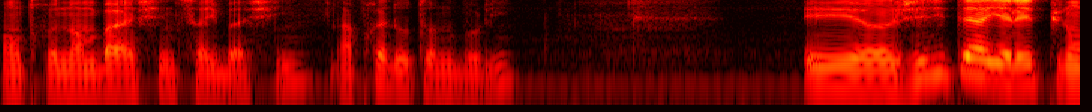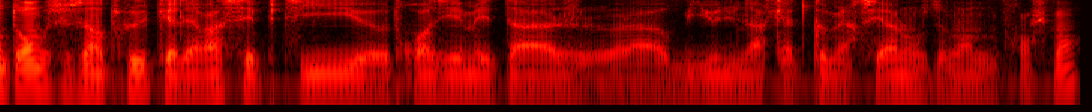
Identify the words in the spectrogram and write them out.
entre Namba et Shinsaibashi, après Dotonbori. Et euh, j'hésitais à y aller depuis longtemps parce que c'est un truc qui a l'air assez petit, euh, troisième étage, au milieu d'une arcade commerciale, on se demande franchement.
